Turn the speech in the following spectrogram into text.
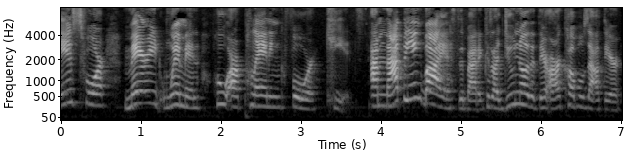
is for married women who are planning for kids. I'm not being biased about it because I do know that there are couples out there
